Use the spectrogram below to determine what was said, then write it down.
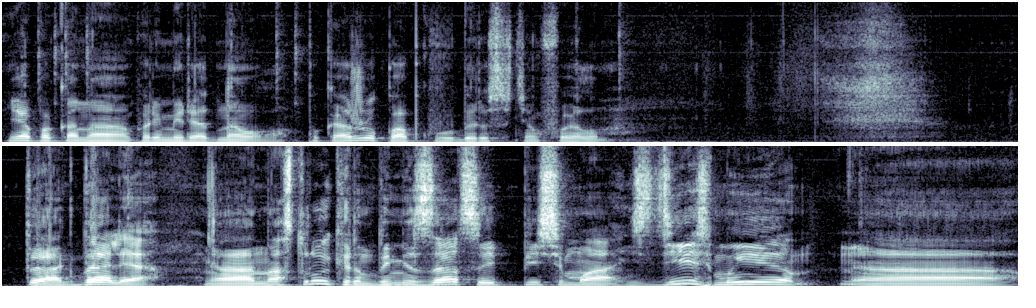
Я пока на примере одного покажу, папку выберу с этим файлом. Так, далее. А, настройки рандомизации письма. Здесь мы а,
